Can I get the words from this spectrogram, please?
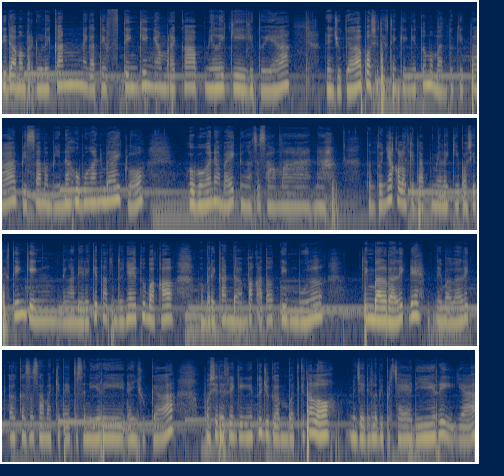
tidak memperdulikan negatif thinking yang mereka miliki gitu ya. Dan juga positive thinking itu membantu kita bisa membina hubungan baik loh. Hubungan yang baik dengan sesama. Nah, Tentunya kalau kita memiliki positive thinking dengan diri kita tentunya itu bakal memberikan dampak atau timbul timbal balik deh timbal balik uh, ke sesama kita itu sendiri dan juga positive thinking itu juga membuat kita loh menjadi lebih percaya diri ya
